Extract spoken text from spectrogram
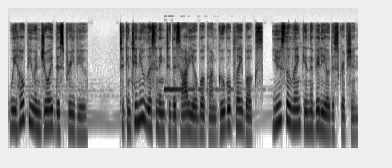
We hope you enjoyed this preview. To continue listening to this audiobook on Google Play Books, use the link in the video description.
